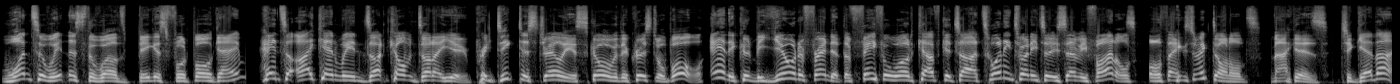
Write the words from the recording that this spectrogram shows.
Want to witness the world's biggest football game? Head to iCanWin.com.au, predict Australia's score with a crystal ball, and it could be you and a friend at the FIFA World Cup Qatar 2022 semi finals, all thanks to McDonald's. Maccas, together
